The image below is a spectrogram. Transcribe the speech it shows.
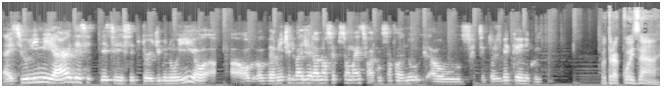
Aí, se o limiar desse, desse receptor diminuir, obviamente ele vai gerar nossa opção mais fácil, como você está falando, aos receptores mecânicos. Outra coisa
